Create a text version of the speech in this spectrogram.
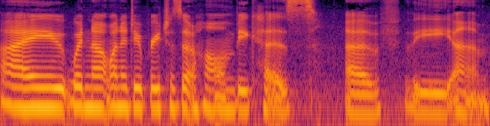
I would not want to do breeches at home because of the, um,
